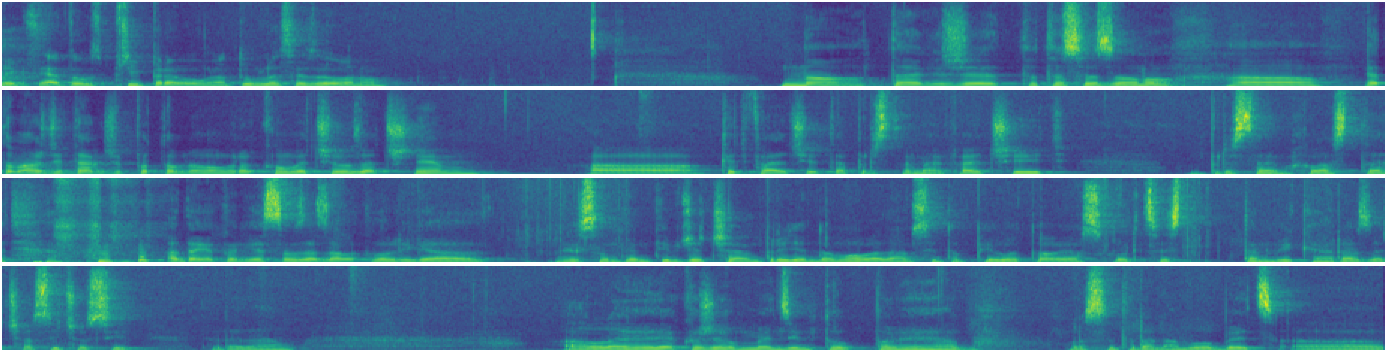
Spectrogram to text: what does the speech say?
Jak si na tom s přípravou na tuhle sezónu? No, takže túto sezónu, uh, ja to mám vždy tak, že potom novom rokom väčšinou začnem a keď fajčiť, tak prestanem aj fajčiť, prestanem chlastať. a tak ako nie som za alkoholik, ja nie som ten typ, že čo príde domov a dám si to pivo, to ja skôr cez ten víkend raz za časy, čo si teda dám. Ale akože obmedzím to úplne vlastne teda na vôbec a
